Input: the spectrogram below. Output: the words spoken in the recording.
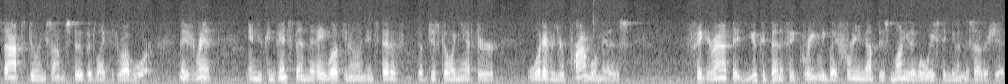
stopped doing something stupid like the drug war. There's rent and you convince them that hey look you know instead of, of just going after whatever your problem is figure out that you could benefit greatly by freeing up this money that we're wasting doing this other shit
